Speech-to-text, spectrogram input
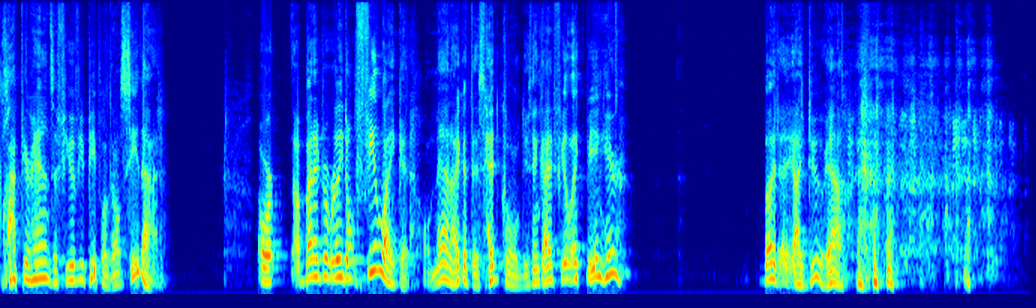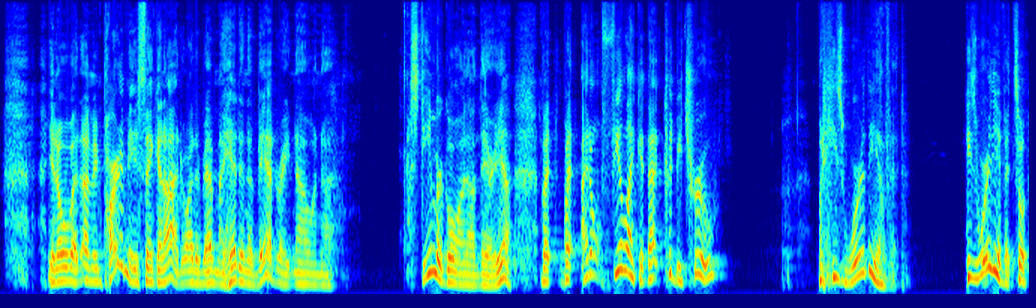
Clap your hands, a few of you people don't see that. Or, uh, but I don't, really don't feel like it. Oh man, I got this head cold. Do you think I feel like being here? But I, I do, yeah. you know, but I mean, part of me is thinking, oh, I'd rather have my head in a bed right now and a steamer going on there, yeah. But but I don't feel like it. That could be true. But he's worthy of it. He's worthy of it. So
